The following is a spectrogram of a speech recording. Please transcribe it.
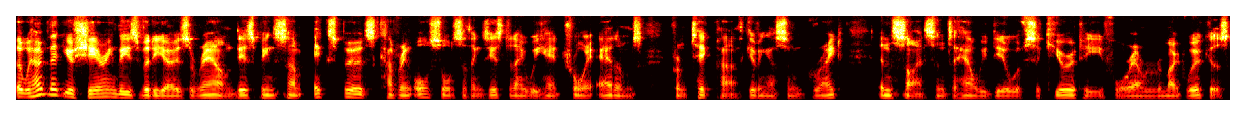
But we hope that you're sharing these videos around. There's been some experts covering all sorts of things. Yesterday, we had Troy Adams from TechPath giving us some great insights into how we deal with security for our remote workers.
